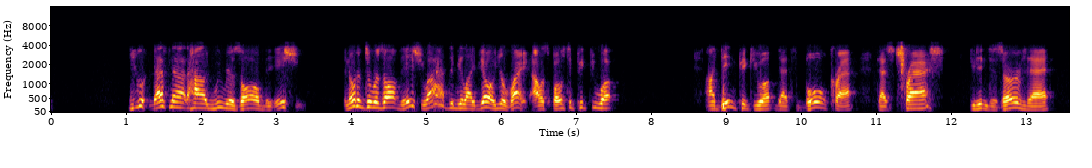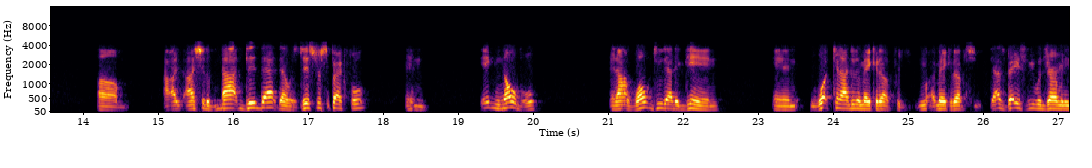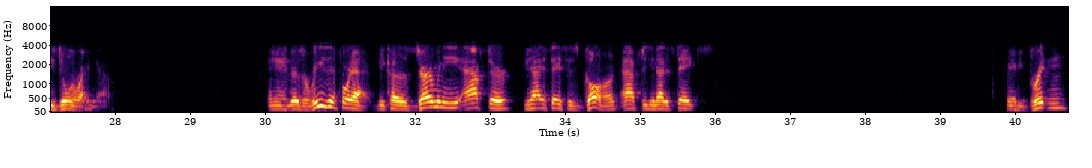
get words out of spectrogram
You, that's not how we resolve the issue. In order to resolve the issue, I have to be like, yo, you're right. I was supposed to pick you up. I didn't pick you up. That's bull crap. That's trash. You didn't deserve that. Um, I, I should have not did that. That was disrespectful and ignoble, and I won't do that again. And what can I do to make it up for you, make it up to you? That's basically what Germany's doing right now. And there's a reason for that because Germany, after United States is gone, after the United States, maybe Britain,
